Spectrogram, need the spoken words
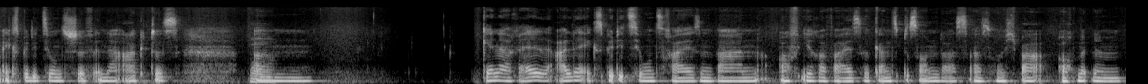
Expeditionsschiff in der Arktis. Wow. Ähm, generell alle Expeditionsreisen waren auf ihre Weise ganz besonders. Also ich war auch mit einem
